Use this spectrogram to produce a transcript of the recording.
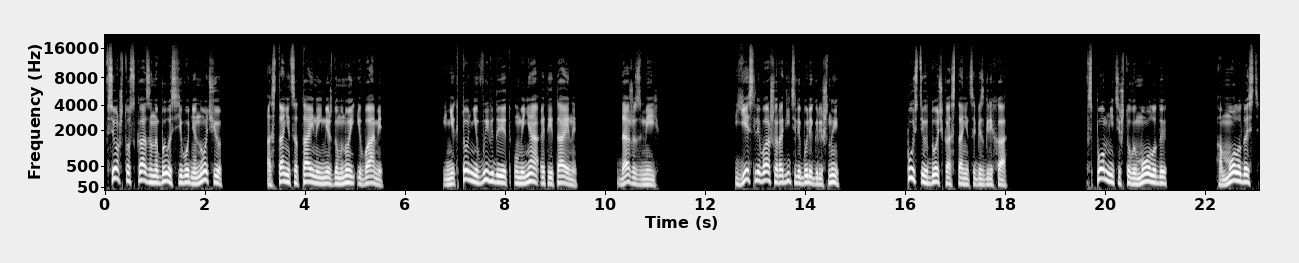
Все, что сказано было сегодня ночью, останется тайной между мной и вами, и никто не выведает у меня этой тайны, даже змей. Если ваши родители были грешны, Пусть их дочка останется без греха. Вспомните, что вы молоды, а молодость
